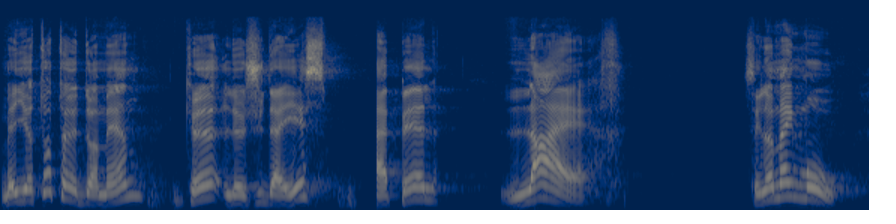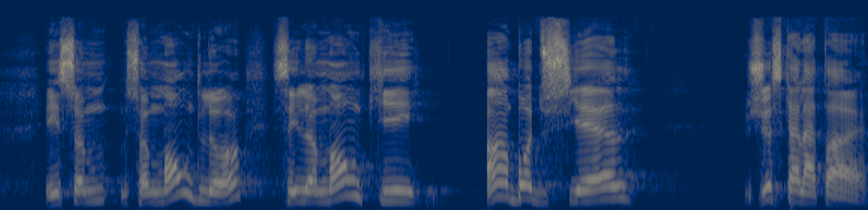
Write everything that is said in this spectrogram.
Mais il y a tout un domaine que le judaïsme appelle l'air. C'est le même mot. Et ce, monde-là, c'est le monde qui est en bas du ciel jusqu'à la terre.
